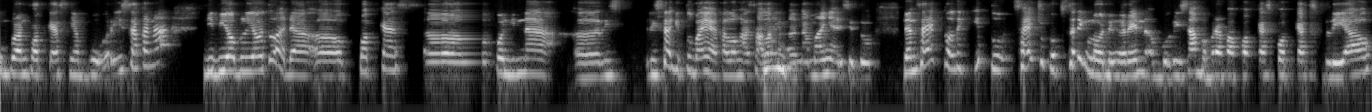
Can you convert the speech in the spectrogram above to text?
kumpulan podcastnya Bu Risa karena di bio beliau itu ada uh, podcast uh, Fondina uh, Risa gitu Mbak ya kalau nggak salah hmm. namanya di situ. Dan saya klik itu, saya cukup sering loh dengerin Bu Risa beberapa podcast-podcast beliau,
